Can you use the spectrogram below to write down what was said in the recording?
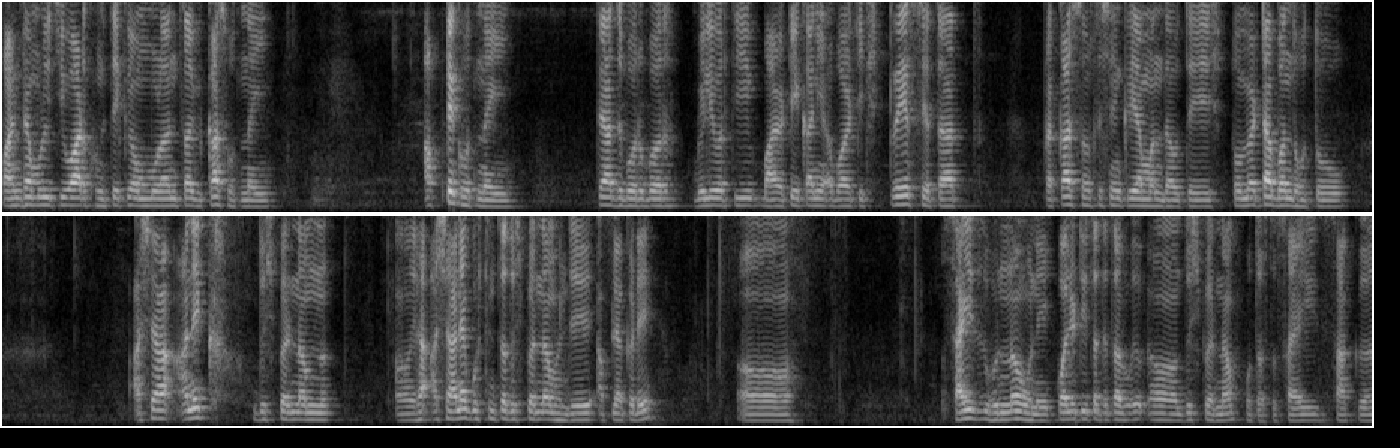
पांढऱ्या मुळीची वाढ खुंटते किंवा मुळांचा विकास होत नाही. अपटेक होत नाही. त्याचबरोबर वेलीवरती बायोटिक आणि अबायोटिक स्ट्रेस येतात. प्रकाश संश्लेषण क्रिया मंदावते टोमॅटा बंद होतो. अशा अनेक दुष्परिणाम ह्या अशा अनेक गोष्टींचा दुष्परिणाम म्हणजे आपल्याकडे साईज न होणे क्वालिटीचा त्याचा दुष्परिणाम होत असतो. साईज साखर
